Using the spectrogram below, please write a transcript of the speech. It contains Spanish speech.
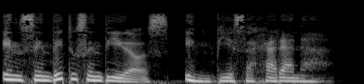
Encende tus sentidos. Empieza Jarana.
